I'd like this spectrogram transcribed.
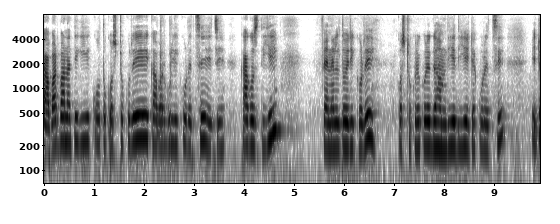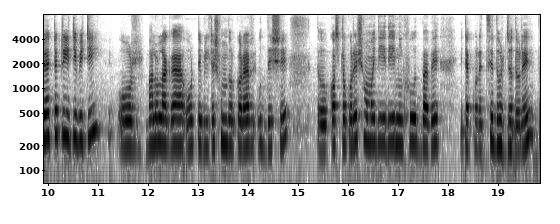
কাবার বানাতে গিয়ে কত কষ্ট করে কাবারগুলি করেছে। এই যে কাগজ দিয়ে প্যানেল তৈরি করে কষ্ট করে করে ঘাম দিয়ে দিয়ে এটা করেছে। এটা একটা ক্রিয়েটিভিটি ওর ভালো লাগা, ওর টেবিলটা সুন্দর করার উদ্দেশ্যে। তো কষ্ট করে সময় দিয়ে দিয়ে নিখুঁতভাবে এটা করেছে ধৈর্য ধরে। তো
